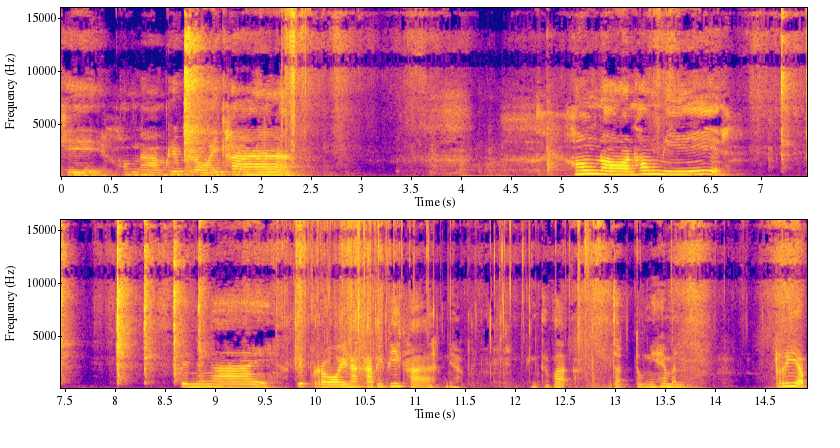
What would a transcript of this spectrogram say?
เค ห้องน้ำเรียบร้อยค่ะ ห้องนอนห้องนี้ เป็นยังไง เรียบร้อยนะคะ พี่ๆค่ะ เนี่ยเพียงแต่ว่าจัดตรงนี้ให้มันเรียบ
